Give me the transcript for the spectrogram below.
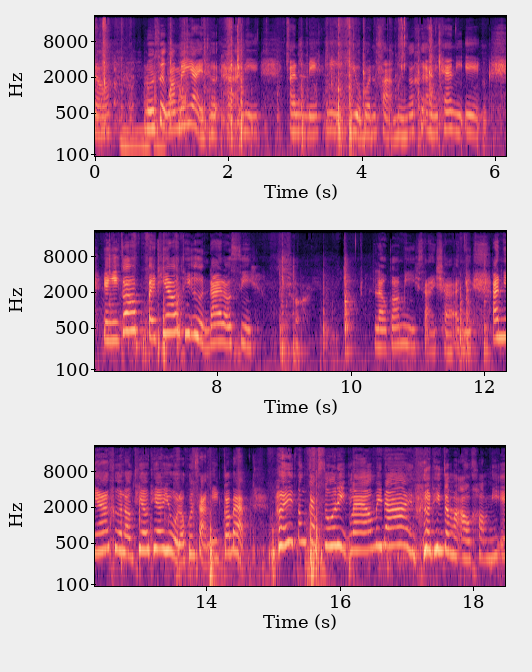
เนาะอืมรู้สึกว่าไม่ใหญ่เถอะถะนี่อันเล็กนี่อยู่บนฝ่ามือก็คืออันแค่นี้เอง อย่างนี้ก็ไปเที่ยวที่อื่นได้แล้วสิใช่ แล้วก็มีสายชาร์จอันนี้ อันเนี้ยคือเราเที่ยวเที่ยวอยู่แล้วคุณสามีก็แบบ เฮ้ยต้องกลับซูริอีกแล้วไม่ได้ เพื่อที่จะมาเอาคอมนี้เอ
